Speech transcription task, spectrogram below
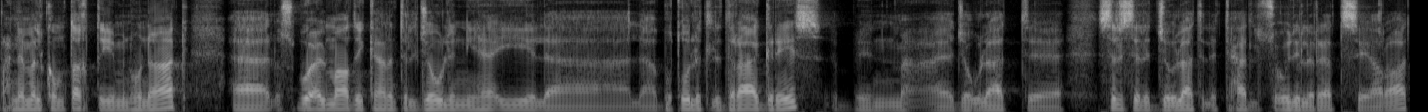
راح نعمل لكم تغطية من هناك. آه الأسبوع الماضي كانت الجولة النهائية لبطولة الدراج ريس مع جولات آه سلسلة جولات الاتحاد السعودي لرياضة السيارات.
